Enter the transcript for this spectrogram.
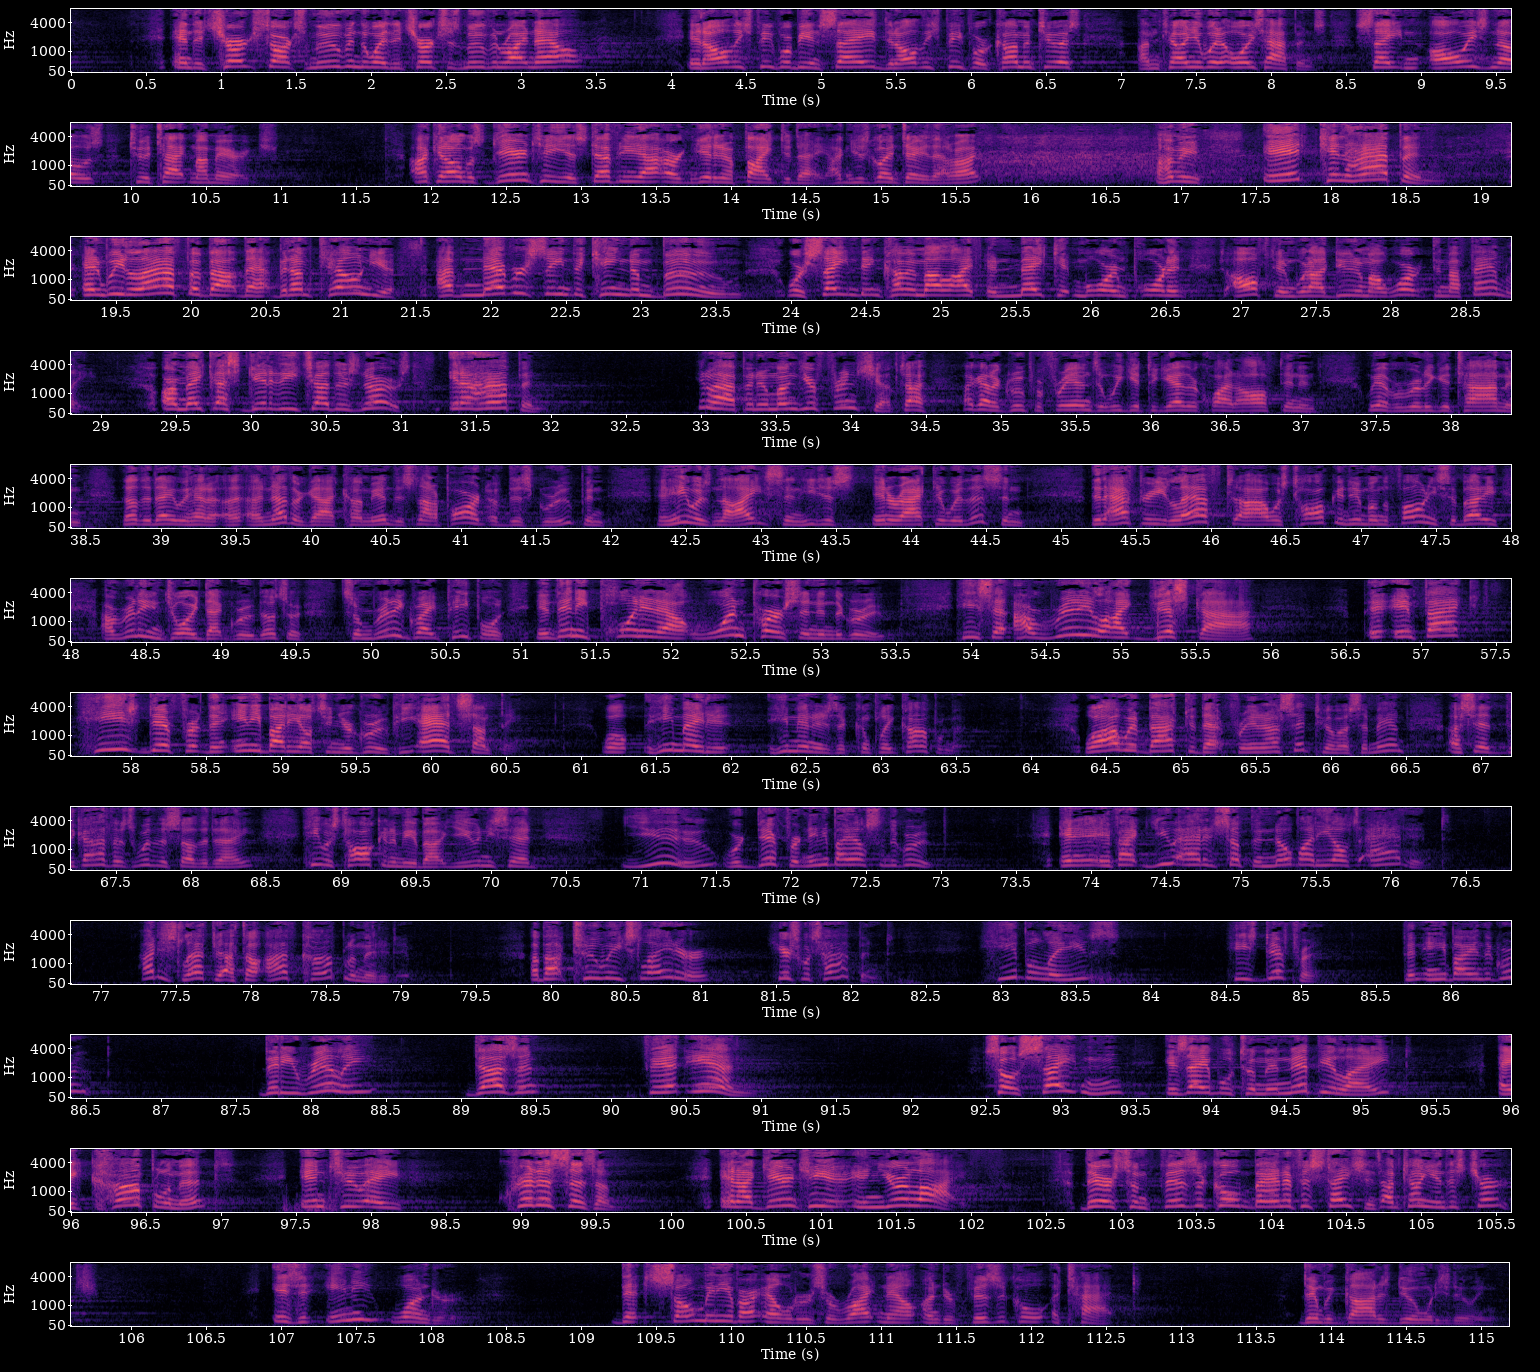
and the church starts moving the way the church is moving right now, and all these people are being saved and all these people are coming to us, I'm telling you what always happens. Satan always knows to attack my marriage. I can almost guarantee you Stephanie and I are going to get in a fight today. I can just go ahead and tell you that, all right? I mean, it can happen. And we laugh about that, but I'm telling you, I've never seen the kingdom boom where Satan didn't come in my life and make it more important often what I do to my work than my family or make us get at each other's nerves. It'll happen. It'll happen among your friendships. I, I got a group of friends and we get together quite often and we have a really good time. And the other day we had a, a, another guy come in that's not a part of this group and, and he was nice and he just interacted with us and then after he left, I was talking to him on the phone. He said, Buddy, I really enjoyed that group. Those are some really great people. And then he pointed out one person in the group. He said, I really like this guy. In fact, he's different than anybody else in your group. He adds something. Well, he made it, he meant it as a complete compliment. Well, I went back to that friend and I said to him, I said, Man, I said, the guy that was with us the other day, he was talking to me about you, and he said, You were different than anybody else in the group. And in fact, you added something nobody else added. I just left it. I thought, I've complimented him. About two weeks later, here's what's happened. He believes he's different than anybody in the group, that he really doesn't fit in. So Satan is able to manipulate a compliment into a criticism. And I guarantee you, in your life, there are some physical manifestations. I'm telling you, in this church. Is it any wonder that so many of our elders are right now under physical attack than what God is doing what He's doing?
